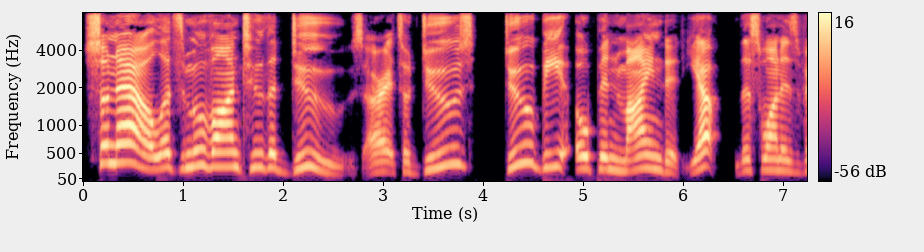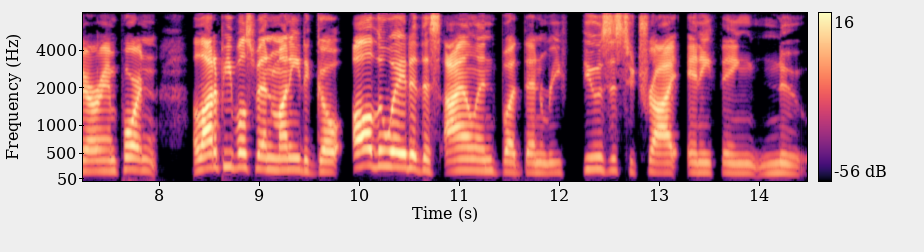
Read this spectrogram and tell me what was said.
So now let's move on to the do's. All right. So, do's do be open minded. Yep. This one is very important. A lot of people spend money to go all the way to this island, but then refuses to try anything new.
